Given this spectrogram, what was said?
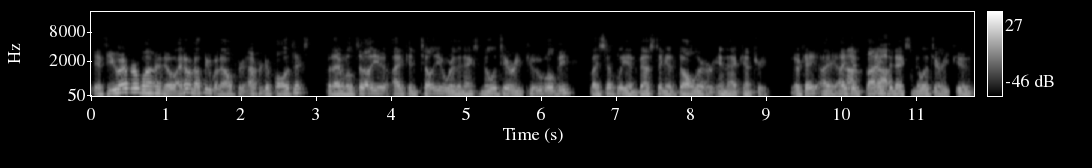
If you ever want to know, I know nothing about Africa politics, but I will tell you, I can tell you where the next military coup will be by simply investing a dollar in that country. Okay, I, yeah, I ah, can find yeah. the ah. next military coup,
